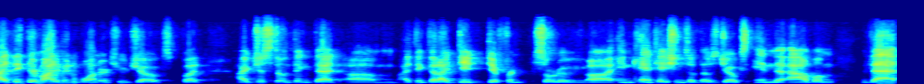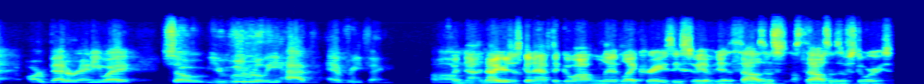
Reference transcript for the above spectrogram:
I think there might have been one or two jokes, but I just don't think that um, I think that I did different sort of uh, incantations of those jokes in the album that are better anyway. So you literally have everything. Um, now, now you're just going to have to go out and live like crazy. So you have, you have thousands thousands of stories.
